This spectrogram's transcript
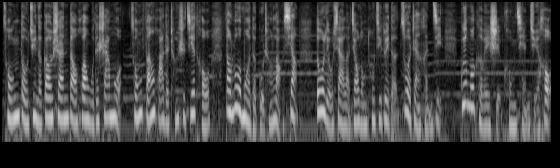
从陡峻的高山到荒芜的沙漠，从繁华的城市街头到落寞的古城老巷，都留下了蛟龙突击队的作战痕迹，规模可谓是空前绝后。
